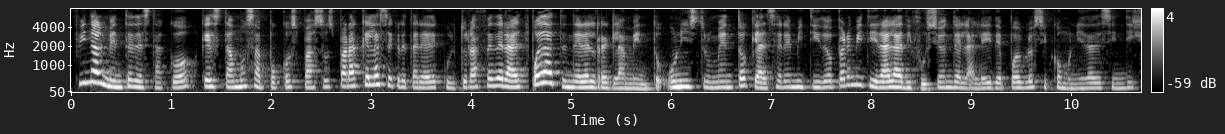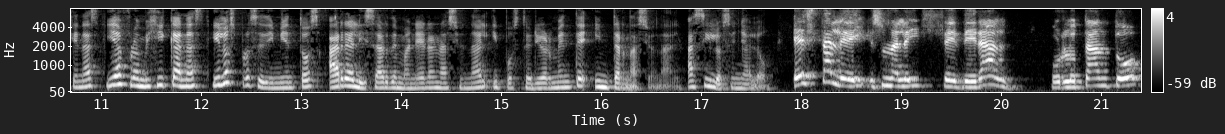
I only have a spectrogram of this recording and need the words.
Finalmente destacó que estamos a pocos pasos para que la Secretaría de Cultura Federal pueda tener el reglamento, un instrumento que al ser emitido permitirá la difusión de la ley de pueblos y comunidades indígenas y afromexicanas y los procedimientos a realizar de manera nacional y posteriormente internacional. Así lo señaló. Esta ley es una ley federal por lo tanto,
